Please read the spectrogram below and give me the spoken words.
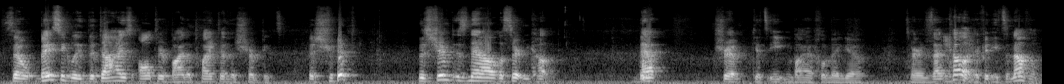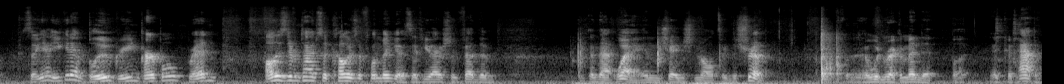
So basically, the dye is altered by the plankton the shrimp eats. The shrimp, the shrimp is now a certain color. That shrimp gets eaten by a flamingo, turns that color if it eats enough of them. So yeah, you can have blue, green, purple, red, all these different types of colors of flamingos if you actually fed them in that way and changed and altered the shrimp. I wouldn't recommend it, but it could happen.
